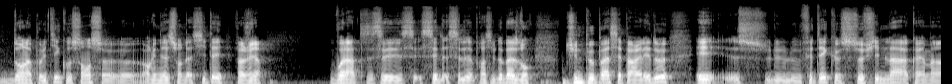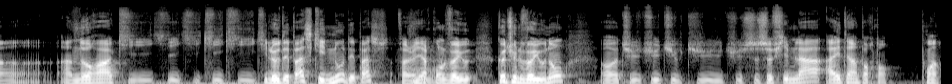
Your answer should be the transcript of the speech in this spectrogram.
dans la politique au sens euh, organisation de la cité. Enfin, je veux dire, voilà, c'est, c'est, c'est- c'est le principe de base. Donc, tu ne peux pas séparer les deux. Et le fait est que ce film-là a quand même un, un aura qui, qui, qui, qui, qui- le dépasse, qui nous dépasse. Enfin, je veux dire, qu'on le veuille, ou- que tu le veuilles ou non, euh, tu, tu, tu, ce film-là a été important. Point.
